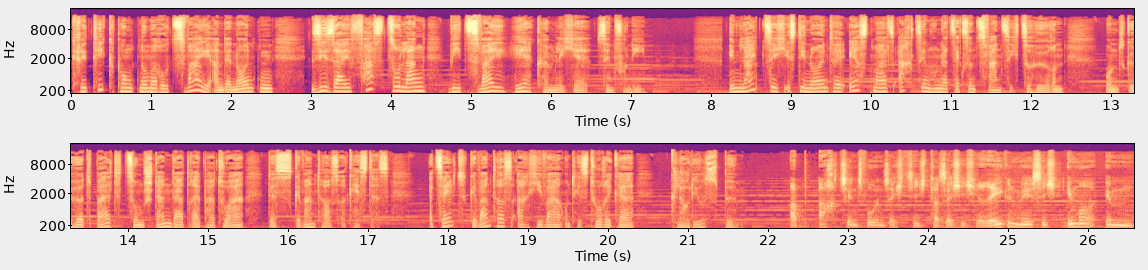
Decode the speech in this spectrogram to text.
Kritikpunkt Nummer zwei an der neunten, sie sei fast so lang wie zwei herkömmliche Sinfonien. In Leipzig ist die neunte erstmals 1826 zu hören und gehört bald zum Standardrepertoire des Gewandhausorchesters, erzählt Gewandhausarchivar und Historiker Claudius Böhm ab 1862 tatsächlich regelmäßig immer im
